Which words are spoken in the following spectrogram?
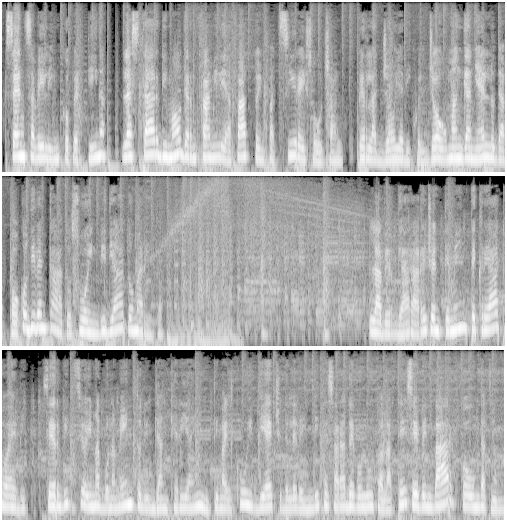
Senza veli in copertina, la star di Modern Family ha fatto impazzire i social, per la gioia di quel Joe Manganiello da poco diventato suo invidiato marito. La Vergara ha recentemente creato Ebi, servizio in abbonamento di biancheria intima il cui 10 delle vendite sarà devoluto alla T7 Bar Foundation,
